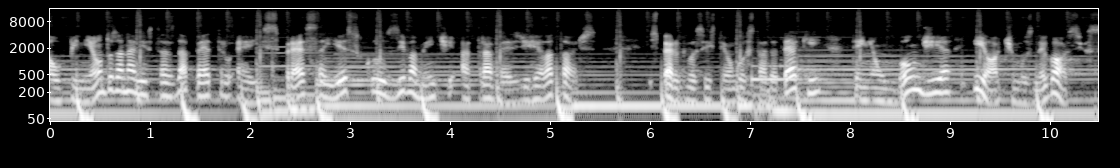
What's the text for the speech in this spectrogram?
A opinião dos analistas da Petro é expressa e exclusivamente através de relatórios. Espero que vocês tenham gostado até aqui, tenham um bom dia e ótimos negócios!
